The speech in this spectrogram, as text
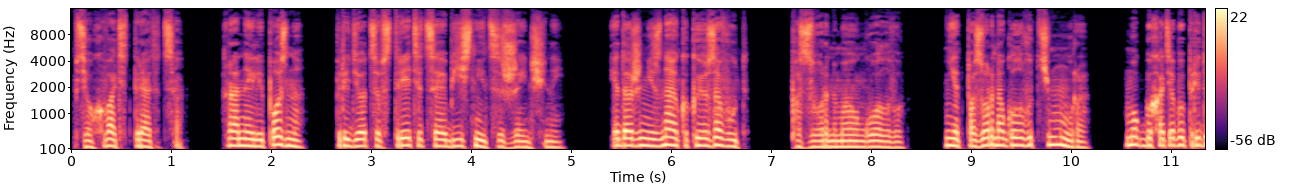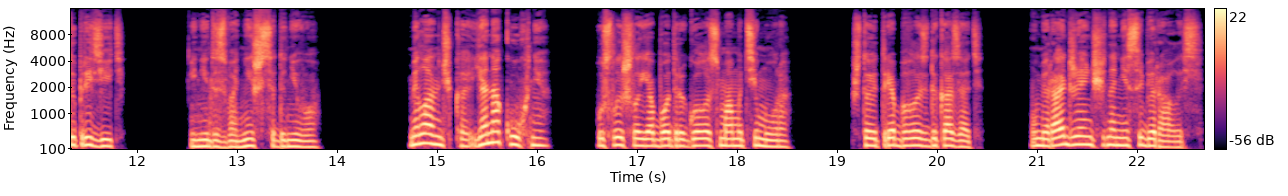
Все, хватит прятаться. Рано или поздно придется встретиться и объясниться с женщиной. Я даже не знаю, как ее зовут. Позор на мою голову. Нет, позор на голову Тимура. Мог бы хотя бы предупредить. И не дозвонишься до него. «Миланочка, я на кухне», — услышала я бодрый голос мамы Тимура, что и требовалось доказать. Умирать женщина не собиралась.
